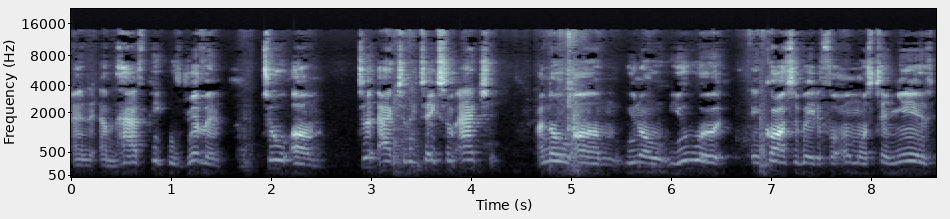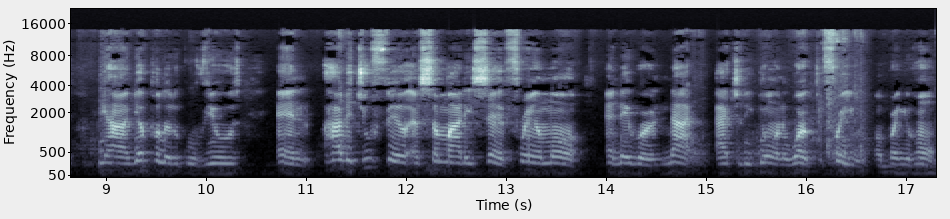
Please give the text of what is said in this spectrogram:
and, and have people driven to um, to actually take some action. I know, um, you know, you were incarcerated for almost 10 years behind your political views. And how did you feel if somebody said free them all and they were not actually doing the work to free you or bring you home?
